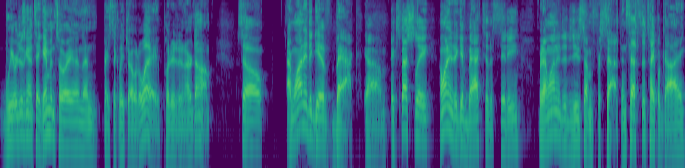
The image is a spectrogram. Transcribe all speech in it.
we were just going to take inventory and then basically throw it away, put it in our dump. So I wanted to give back, um, especially I wanted to give back to the city, but I wanted to do something for Seth. And Seth's the type of guy.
